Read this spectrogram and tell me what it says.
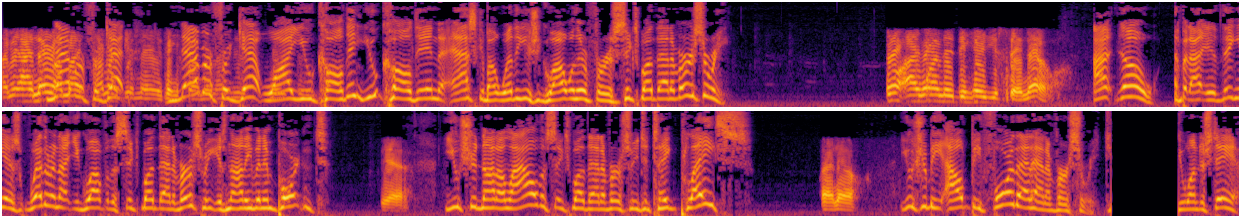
I mean, I know. Never not, forget, not getting anything never from it. I forget just- why you called in. You called in to ask about whether you should go out with her for a six-month anniversary. Well, I wanted to hear you say no. I No, but I, the thing is, whether or not you go out for the six-month anniversary is not even important. Yeah, You should not allow the six-month anniversary to take place. I know. You should be out before that anniversary. Do you understand?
